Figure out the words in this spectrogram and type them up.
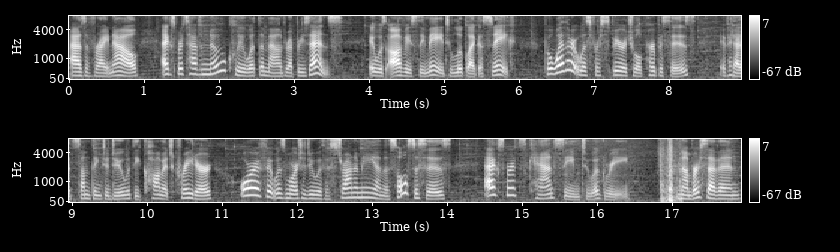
As of right now, experts have no clue what the mound represents. It was obviously made to look like a snake, but whether it was for spiritual purposes, if it had something to do with the comet crater, or if it was more to do with astronomy and the solstices, experts can't seem to agree. Number 7.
